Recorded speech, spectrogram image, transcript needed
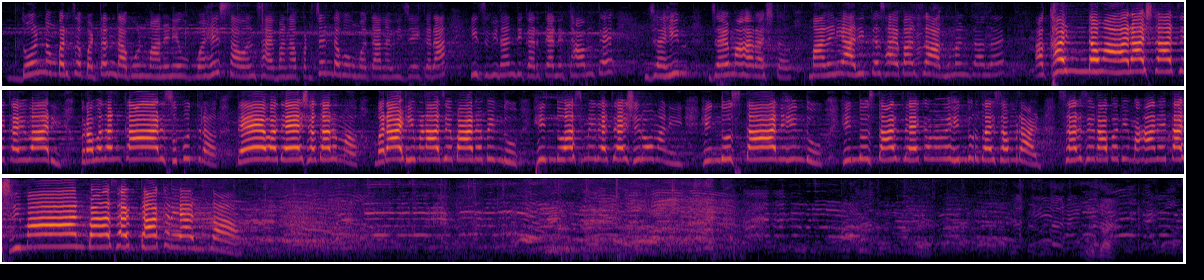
दोन नंबरचं बटन दाबून माननीय महेश सावंत साहेबांना प्रचंड बहुमतानं विजयी करा. हीच विनंती करते आणि थांबते. जय हिंद जय महाराष्ट्र. माननीय आदित्य साहेबांचं आगमन झालं आहे अखंड महाराष्ट्राचे कैवारी प्रबोधनकार सुपुत्र देव देश धर्म मराठी मनाचे बाणबिंदू हिंदू अस्मितेचे शिरोमणी हिंदुस्तान हिंदू हिंदुस्तानचे एकमेव हिंदुहृदय सम्राट सरसेनापती महानेता श्रीमान बाळासाहेब ठाकरे यांचा.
